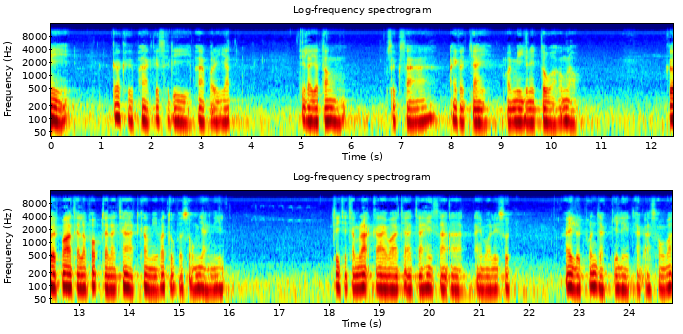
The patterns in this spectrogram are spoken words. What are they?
นี่ก็คือภาคทฤษฎีภาคปริยัติที่เราจะต้องศึกษาให้เข้าใจว่ามีอยู่ในตัวของเรา เกิดมาแต่ละภพแต่ละชาติก็มีวัตถุประสงค์อย่างนี้ ที่จะชำระกายวาจาใจให้สะอาดให้บริสุทธิ์ ให้หลุดพ้นจากกิเลสจากอาสวะ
